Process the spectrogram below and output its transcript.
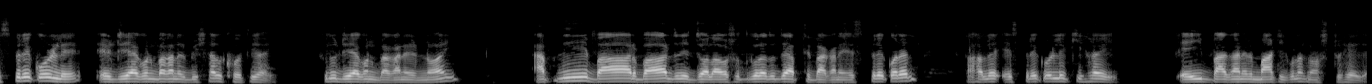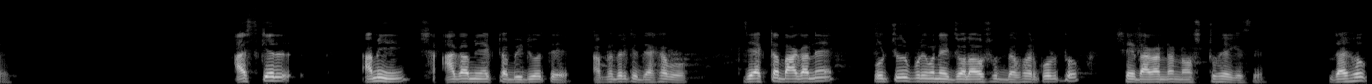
স্প্রে করলে এই ড্রাগন বাগানের বিশাল ক্ষতি হয়। শুধু ড্রাগন বাগানের নয় আপনি বারবার যদি জলা ওষুধগুলো যদি আপনি বাগানে স্প্রে করেন, তাহলে স্প্রে করলে কি হয়? এই বাগানের মাটিগুলো নষ্ট হয়ে যায়। আজকের আমি আগামী একটা ভিডিওতে আপনাদেরকে দেখাবো যে একটা বাগানে প্রচুর পরিমাণে জলা ওষুধ ব্যবহার করতো, সেই বাগানটা নষ্ট হয়ে গেছে। যাই হোক,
